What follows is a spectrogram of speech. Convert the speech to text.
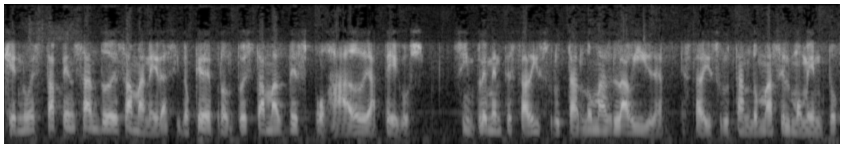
que no está pensando de esa manera, sino que de pronto está más despojado de apegos, simplemente está disfrutando más la vida, está disfrutando más el momento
